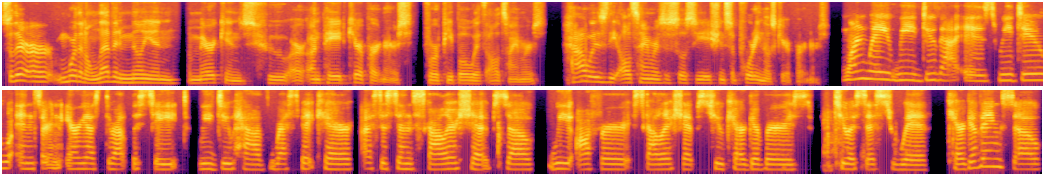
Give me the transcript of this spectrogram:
So there are more than 11 million Americans who are unpaid care partners for people with Alzheimer's. How is the Alzheimer's Association supporting those care partners? One way we do that is we do in certain areas throughout the state, we do have respite care assistance scholarships. So we offer scholarships to caregivers to assist with caregiving. So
